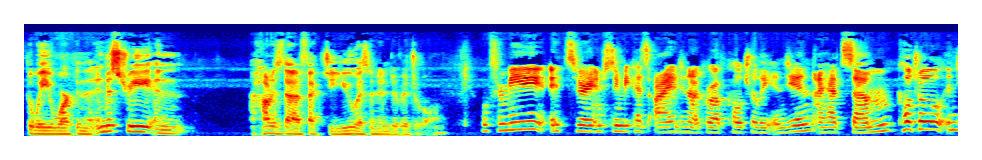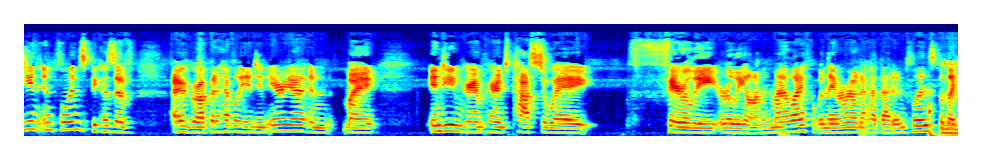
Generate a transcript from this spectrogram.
the way you work in the industry, and how does that affect you as an individual? Well, for me, it's very interesting because I did not grow up culturally Indian. I had some cultural Indian influence because of I grew up in a heavily Indian area, and my Indian grandparents passed away fairly early on in my life. But when they were around, I had that influence. But like,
